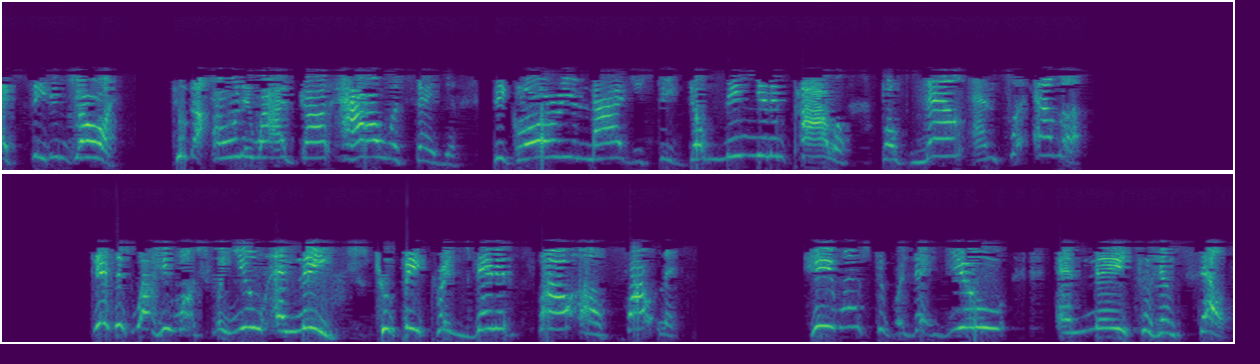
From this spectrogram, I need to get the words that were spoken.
exceeding joy. To the only wise God, our Savior, be glory and majesty, dominion and power, both now and forever. This is what he wants for you and me to be presented uh, faultless. He wants to present you and me to himself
